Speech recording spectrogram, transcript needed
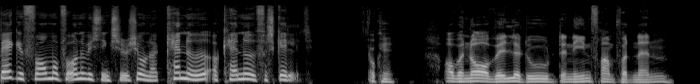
begge former for undervisningssituationer kan noget og kan noget forskelligt. Okay. Og hvornår vælger du den ene frem for den anden?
